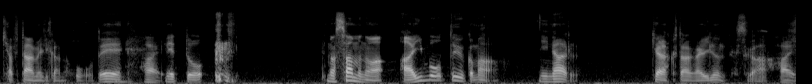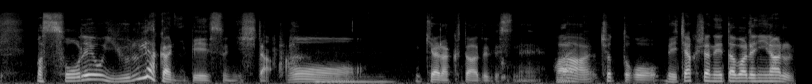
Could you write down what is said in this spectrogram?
キャプテンアメリカの方で、はい。えっと、まあ、サムの相棒というか、まあ、になるキャラクターがいるんですが、はい。まあ、それを緩やかにベースにしたおー。キャラクターでですね、はいまあ、ちょっとこう、めちゃくちゃネタバレになる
